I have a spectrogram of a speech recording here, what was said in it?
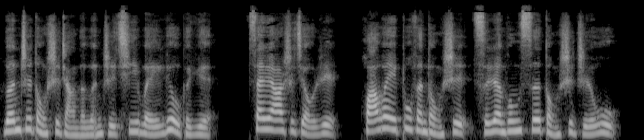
轮值董事长的轮值期为六个月。三月二十九日，华为部分董事辞任公司董事职务，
